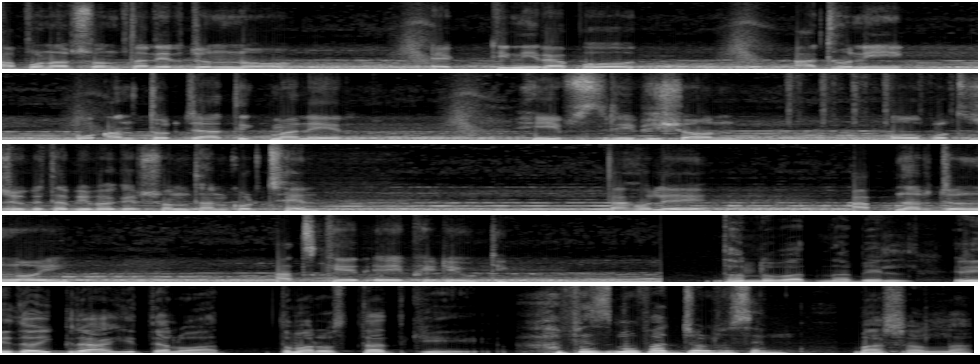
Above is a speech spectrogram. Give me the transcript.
আপনার সন্তানের জন্য একটি নিরাপদ আধুনিক ও আন্তর্জাতিক মানের হিপস রিভিশন ও প্রতিযোগিতা বিভাগের সন্ধান করছেন। তাহলে আপনার জন্যই আজকের এই ভিডিওটি। ধন্যবাদ নাবিল। হৃদয় হৃদয়গ্রাহী তেলোয়াত তোমার ওস্তাদ কি? হাফিজ মুফাজ্জল হোসেন। মাশাল্লাহ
